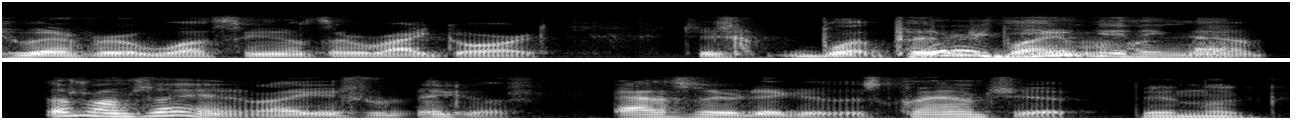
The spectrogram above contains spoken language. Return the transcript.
whoever it was. I think it was the right guard. Just bl- put What the blame on mad- him. That's what I'm saying. Like it's ridiculous. Absolutely ridiculous. Clown shit. Didn't look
